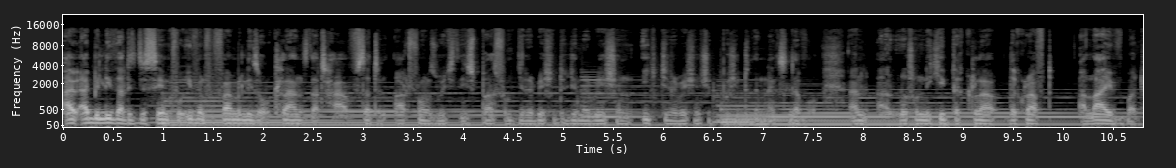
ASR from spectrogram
I, I, believe that it's the same for even for families or clans that have certain art forms which these pass from generation to generation. Each generation should push it to the next level and, and not only keep the, the craft alive, but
